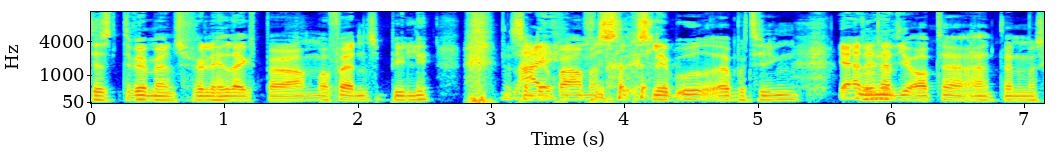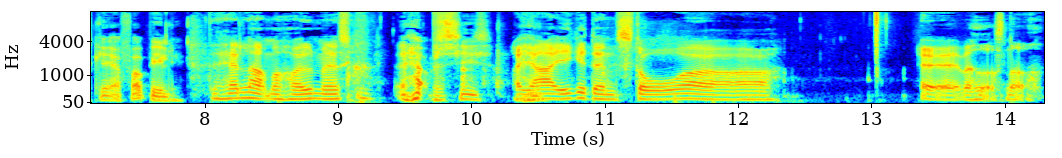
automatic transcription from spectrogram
det, det vil man selvfølgelig heller ikke spørge om. Hvorfor er den så billig? så Nej. det er bare om at sl- slippe ud af butikken, Ja, ja, det, uden at de opdager, at den måske er for billig. det handler om at holde masken. Ja, præcis. Og jeg er ikke den store... Øh, hvad hedder sådan noget?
